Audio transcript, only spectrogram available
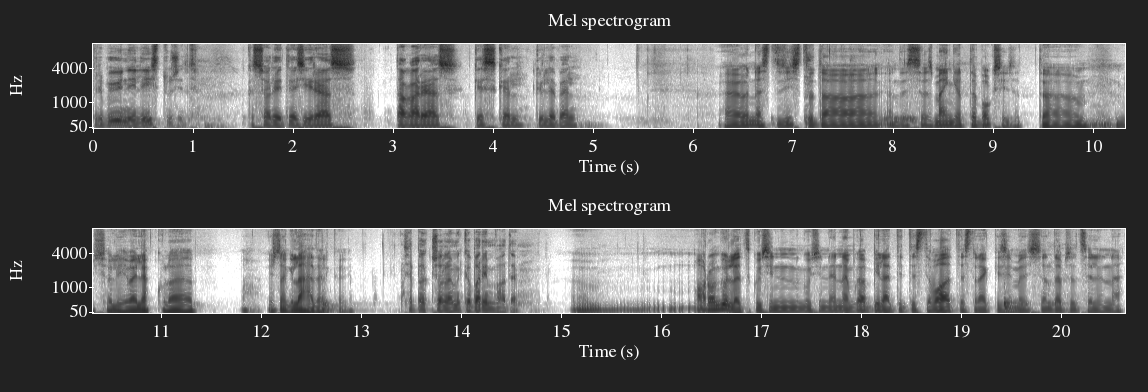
tribüünil istusid? kas sa olid esireas, tagareas, keskel, külje peal? Äh, õnnestus istuda nendes selles mängijate boksis, et äh, mis oli väljakule noh, üsnagi lähedal ikkagi. see peaks olema ikka parim vaade? Äh, ma arvan küll, et kui siin, kui siin ennem ka piletitest ja vaadetest rääkisime, siis see on täpselt selline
